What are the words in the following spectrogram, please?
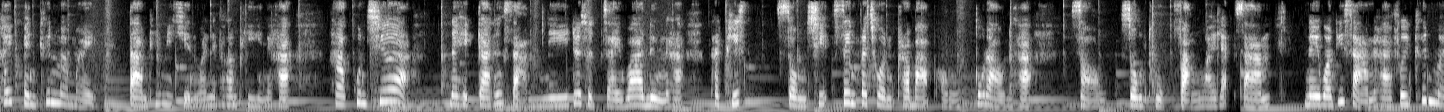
ให้เป็นขึ้นมาใหม่ ตามที่มีเขียนไว้ในพระคัมภีร์นะคะ หากคุณเชื่อในเหตุการณ์ทั้ง 3 นี้ด้วยสุดใจว่า1นะคะพระคริสต์ ทรงสิ้นพระชนพระบาปของพวกเรานะคะ 2. ทรงถูกฝังไว้และ 3. ในวันที่3นะคะฟื้นขึ้นมา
